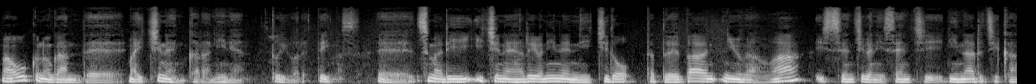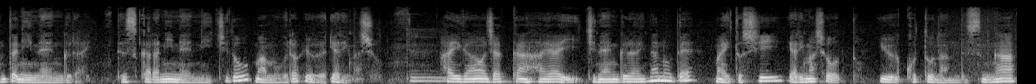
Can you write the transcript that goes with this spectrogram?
まあ、多くのがんで、まあ、1年から2年と言われています、えー、つまり1年あるいは2年に一度例えば乳がんは1センチが2センチになる時間と2年ぐらい。ですから2年に一度マンモグラフィーをやりましょう、うん、肺がんは若干早い1年ぐらいなので毎年やりましょうということなんですが、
